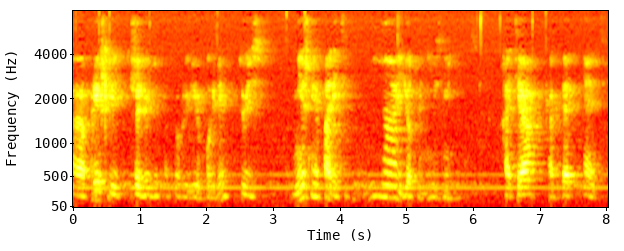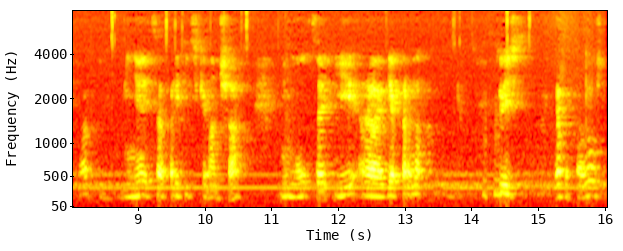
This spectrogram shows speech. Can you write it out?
э, пришли же люди, которые были, то есть внешняя политика йоту не изменилась. Хотя, когда меняется меняется политический ландшафт, меняется и э, вектор направления. То есть я бы сказал, что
